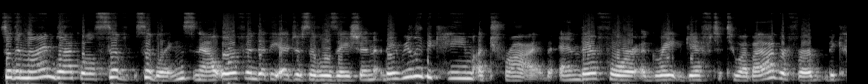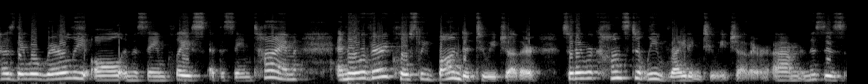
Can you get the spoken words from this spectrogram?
So the nine Blackwell siblings, now orphaned at the edge of civilization, they really became a tribe and therefore a great gift to a biographer because they were rarely all in the same place at the same time and they were very closely bonded to each other. So they were constantly writing to each other. Um, and this is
